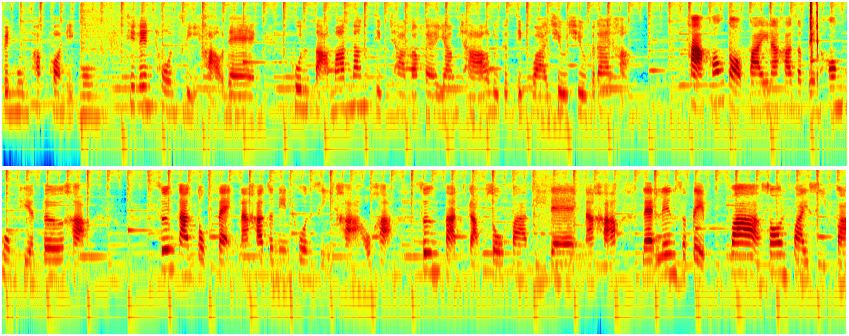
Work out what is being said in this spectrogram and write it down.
เป็นมุมพักผ่อนอีกมุม ที่เล่นโทนสีขาวแดง คุณสามารถนั่งจิบชากาแฟยามเช้า หรือจะจิบไวน์ชิลๆก็ได้ค่ะ ค่ะห้องต่อไปนะคะจะเป็นห้องโฮมเทเตอร์ค่ะซึ่งการตกแต่งนะคะจะเน้นโทนสีขาวค่ะ ซึ่งตัดกับโซฟาสี เล่นสเต็ปฝ้าซ่อนไฟสีฟ้า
